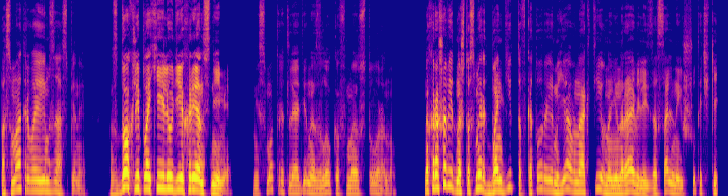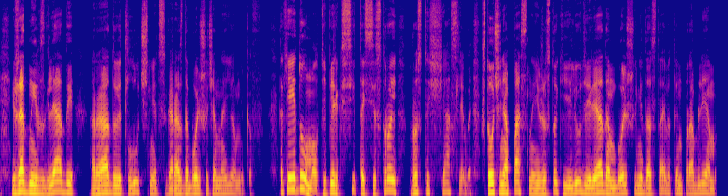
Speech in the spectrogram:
посматривая им за спины. Сдохли плохие люди и хрен с ними. Не смотрит ли один из луков в мою сторону? Но хорошо видно, что смерть бандитов, которые им явно активно не нравились за сальные шуточки и жадные взгляды, радует лучниц гораздо больше, чем наемников. Как я и думал, теперь Ксита с сестрой просто счастливы, что очень опасные и жестокие люди рядом больше не доставят им проблем.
